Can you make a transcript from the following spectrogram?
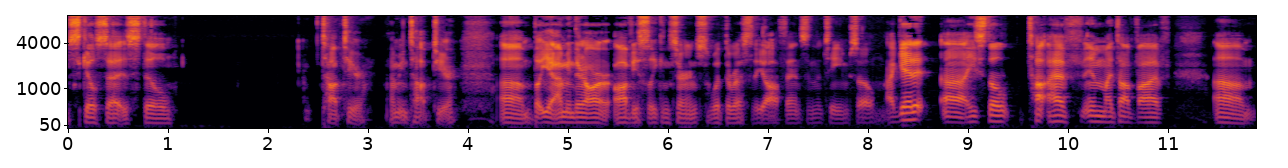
skill set is still top tier. I mean, top tier. Um, but yeah, I mean, there are obviously concerns with the rest of the offense and the team. So I get it. Uh, he's still top, have in my top five. Um,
